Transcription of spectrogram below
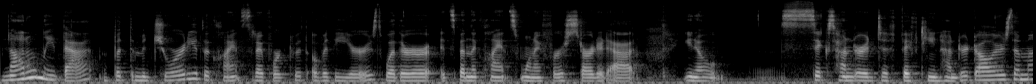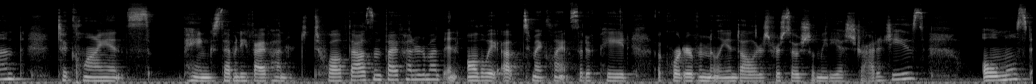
Not only that, but the majority of the clients that I've worked with over the years, whether it's been the clients when I first started at, you know, 600 to $1,500 a month to clients paying 7500 to 12500 a month and all the way up to my clients that have paid a quarter of a million dollars for social media strategies almost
